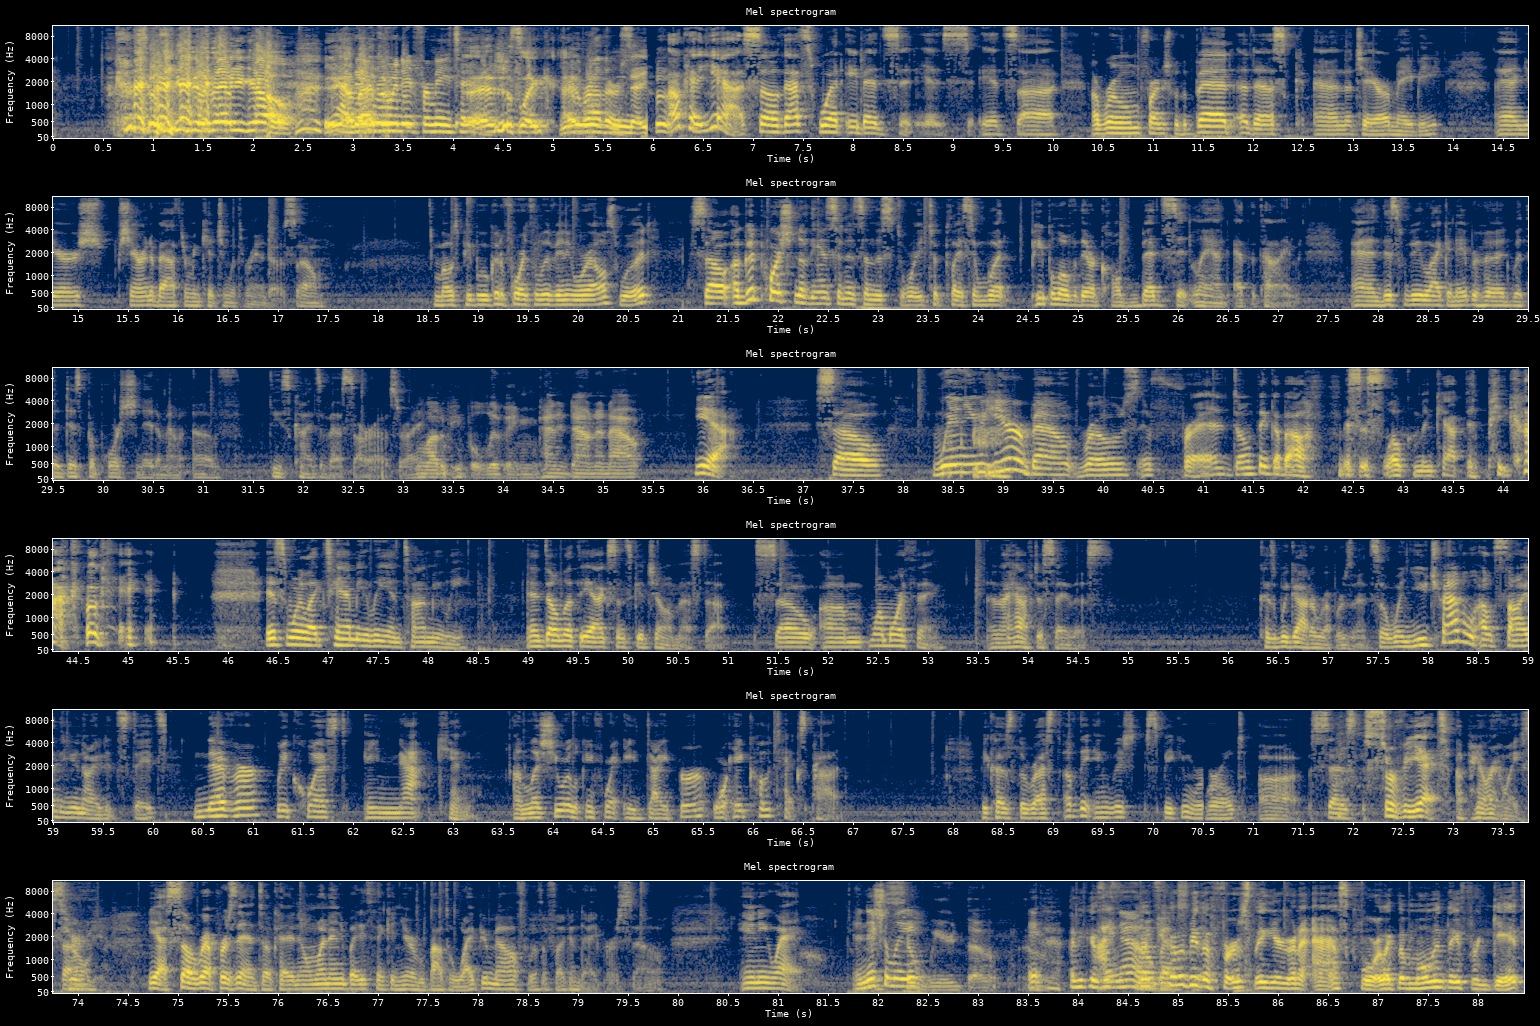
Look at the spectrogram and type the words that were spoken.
so you, there you go. yeah, they imagine- ruined it for me too. It's just like Your I brothers. Okay, yeah. So that's what a bed sit is. It's uh, a room furnished with a bed, a desk, and a chair, maybe, and you're sh- sharing a bathroom and kitchen with randos. So most people who could afford to live anywhere else would. So a good portion of the incidents in this story took place in what people over there called bed sit land at the time. And this would be like a neighborhood with a disproportionate amount of these kinds of SROs, right? A lot of people living kind of down and out. Yeah. So when you hear about Rose and Fred, don't think about Mrs. Slocombe and Captain Peacock, okay? It's more like Tammy Lee and Tommy Lee. And don't let the accents get you all messed up. So, um, one more thing, and I have to say this because we got to represent. So, when you travel outside the United States, never request a napkin unless you are looking for a diaper or a Kotex pad. Because the rest of the English speaking world uh, says serviette, apparently. So, yeah, so represent, okay? Don't want anybody thinking you're about to wipe your mouth with a fucking diaper. So, anyway, initially. so weird though. It- I mean, because know, that's gonna be the first thing you're gonna ask for. Like the moment they forget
